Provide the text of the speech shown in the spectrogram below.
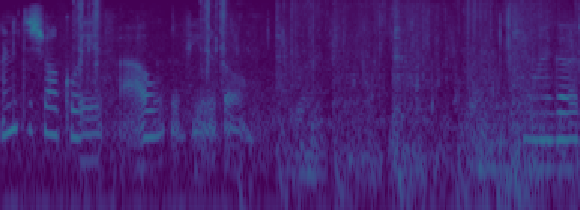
I need the shockwave out of here though. Oh my god.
